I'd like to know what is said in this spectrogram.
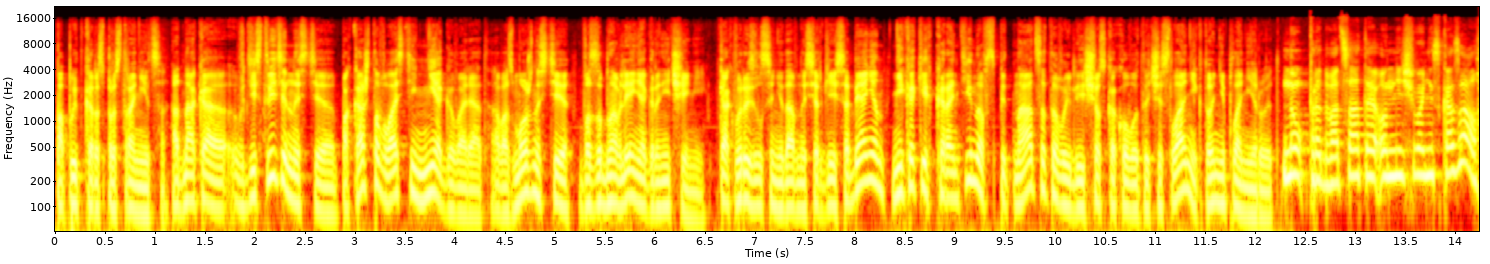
Попытка распространиться. Однако в действительности пока что власти не говорят о возможности возобновления ограничений. Как вы выразился недавно Сергей Собянин, никаких карантинов с 15 или еще с какого-то числа никто не планирует. Ну, про 20 он ничего не сказал.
